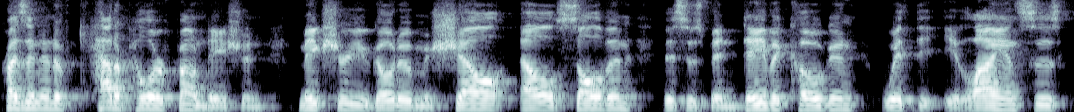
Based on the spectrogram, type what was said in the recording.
president of Caterpillar Foundation. Make sure you go to Michelle L. Sullivan. This has been David Kogan with the Eliances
